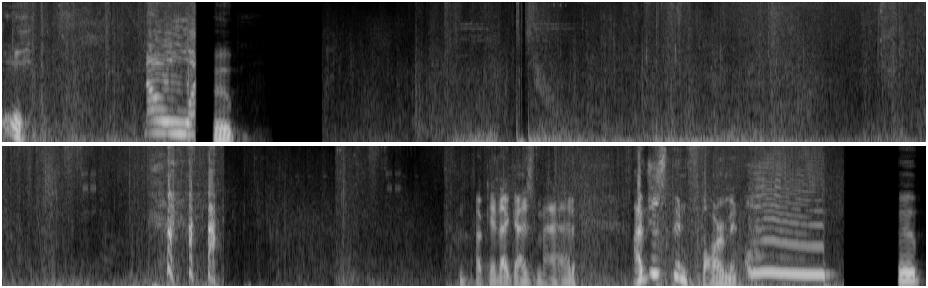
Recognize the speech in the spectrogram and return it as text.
Oh. No! Boop. Okay, that guy's mad. I've just been farming. Ooh! Boop.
